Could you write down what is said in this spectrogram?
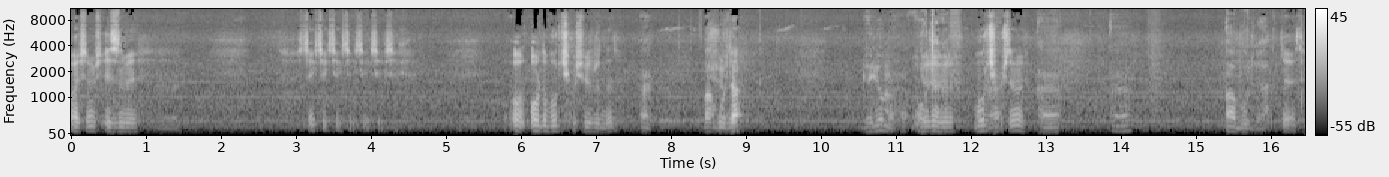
Başlamış ezilmeye. Çek çek çek çek çek çek çek. O, orada boru çıkmış birbirinden. Bak Şurada. burada. Görüyor Göre taraf. göre. Boru çıkmış değil mi? Ha. Ha. Ha burada. Evet.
